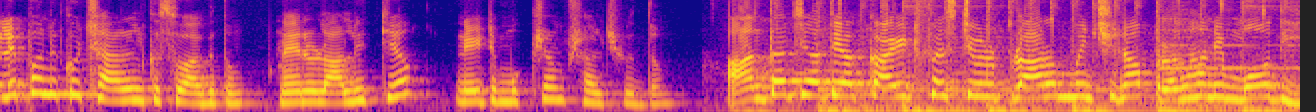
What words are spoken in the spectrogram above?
తొలిపలుకు ఛానల్కు ఛానల్కు స్వాగతం. నేను లాలిత్య. నేటి ముఖ్యాంశాలు చూద్దాం. అంతర్జాతీయ కైట్ ఫెస్టివల్ ప్రారంభించిన ప్రధాని మోదీ.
